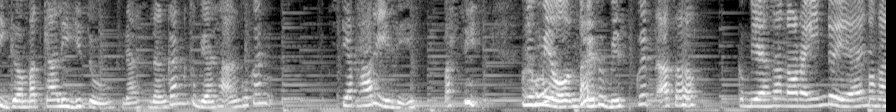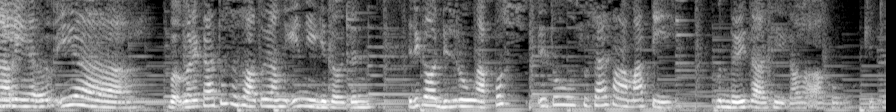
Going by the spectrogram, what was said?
tiga empat kali gitu. Nah sedangkan kebiasaanku kan setiap hari sih pasti nyemil entah itu biskuit atau kebiasaan orang Indo ya makanan nyemil. ringan. Iya buat mereka tuh sesuatu yang ini gitu dan jadi kalau disuruh ngapus itu susah setengah mati menderita sih kalau aku gitu.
